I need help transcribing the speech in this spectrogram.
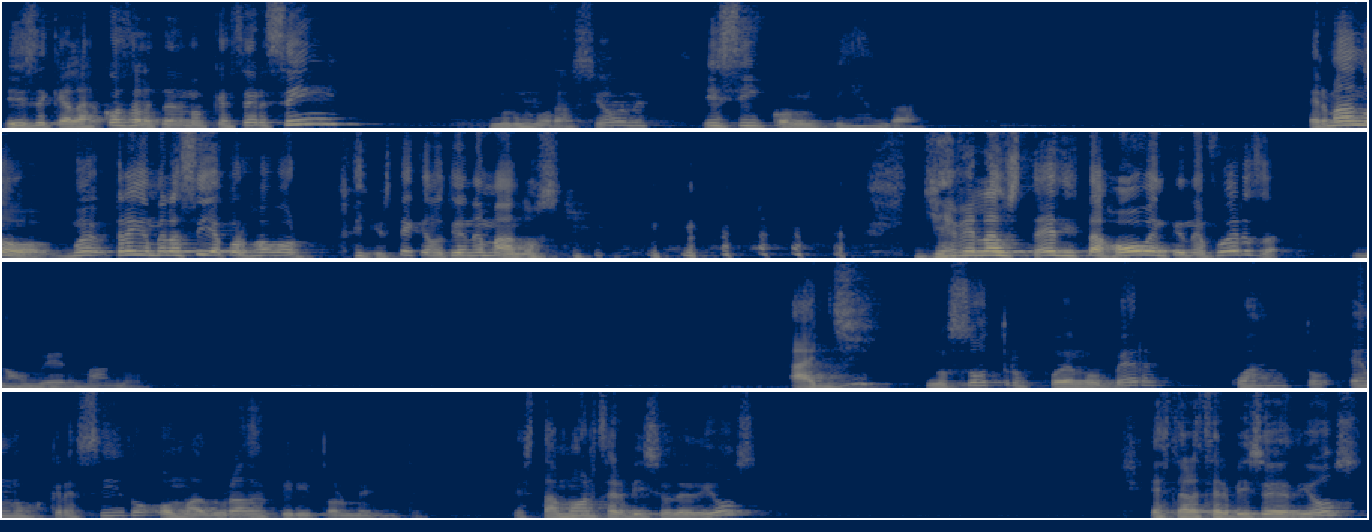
Dice que las cosas las tenemos que hacer sin murmuraciones y sin contienda. Hermano, tráigame la silla, por favor. Y usted que no tiene manos. Llévela usted, está joven, tiene fuerza. No, mi hermano. Allí nosotros podemos ver cuánto hemos crecido o madurado espiritualmente. ¿Estamos al servicio de Dios? ¿Está al servicio de Dios?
